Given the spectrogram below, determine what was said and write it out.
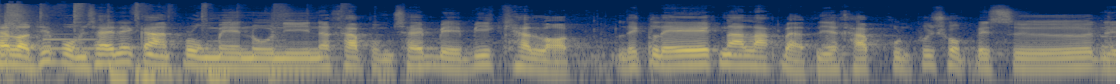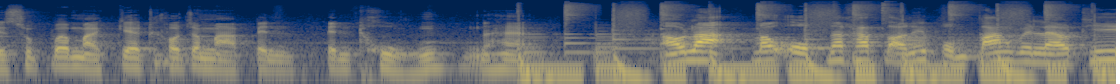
ครอทที่ผมใช้ในการปรุงเมนูนี้นะครับ ผมใช้เบบี้แครอทเล็กๆ น่ารักแบบนี้ครับ คุณผู้ชมไปซื้อในซูเปอร์มาร์เก็ตเขาจะมาเป็นเป็นถุงนะฮะ เอาละเราอบนะครับ ตอนนี้ผมตั้งไว้แล้วที่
